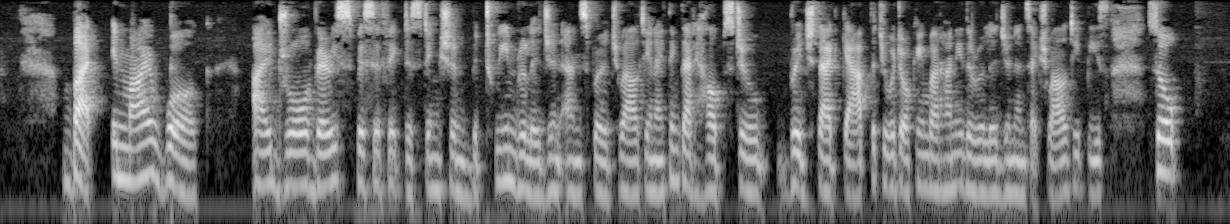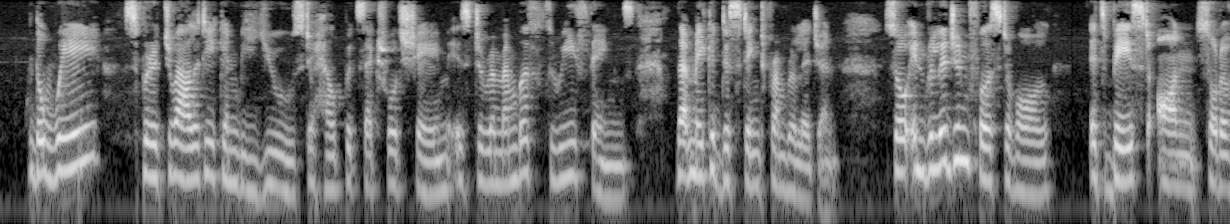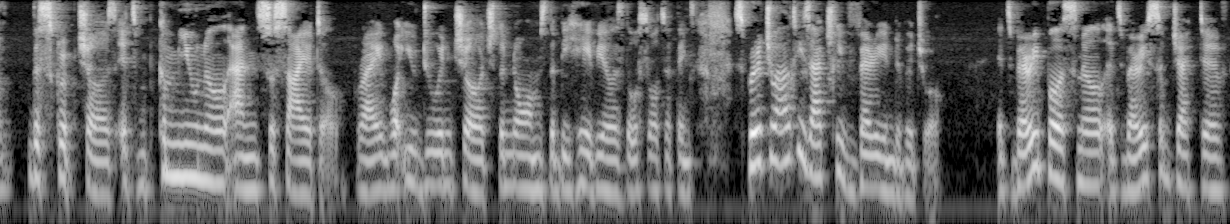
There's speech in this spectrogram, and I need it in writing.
but in my work I draw a very specific distinction between religion and spirituality. And I think that helps to bridge that gap that you were talking about, honey, the religion and sexuality piece. So, the way spirituality can be used to help with sexual shame is to remember three things that make it distinct from religion. So, in religion, first of all, it's based on sort of the scriptures. It's communal and societal right? What you do in church the norms the behaviors those sorts of things. Spirituality is actually very individual. It's very personal. It's very subjective.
